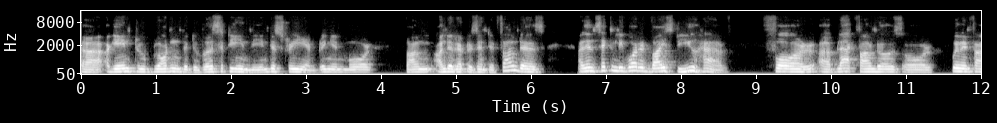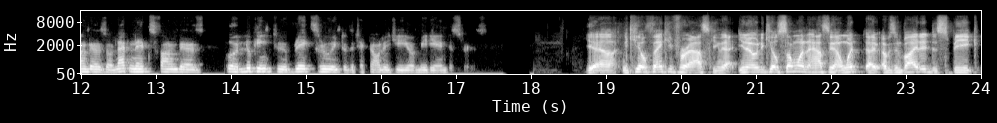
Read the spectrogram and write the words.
uh, again to broaden the diversity in the industry and bring in more found, underrepresented founders? And then secondly, what advice do you have for uh, Black founders or women founders or Latinx founders who are looking to break through into the technology or media industries? Yeah, Nikhil, thank you for asking that. You know, Nikhil, someone asked me, I went, I, I was invited to speak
